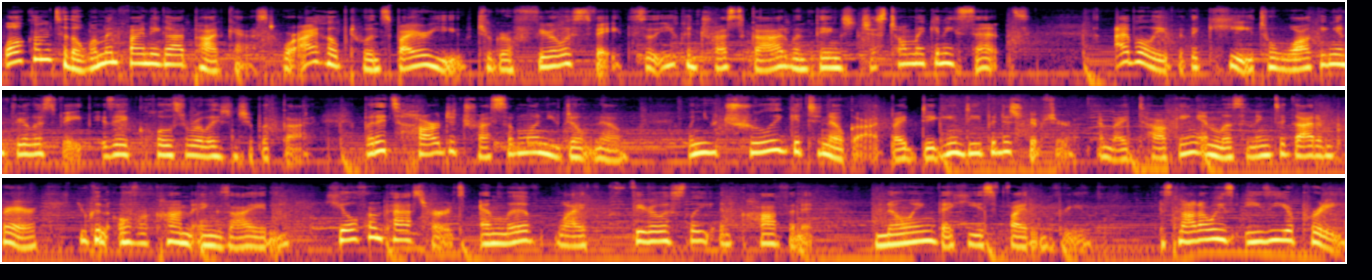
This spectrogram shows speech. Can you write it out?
Welcome to the Women Finding God podcast, where I hope to inspire you to grow fearless faith so that you can trust God when things just don't make any sense. I believe that the key to walking in fearless faith is a closer relationship with God, but it's hard to trust someone you don't know. When you truly get to know God by digging deep into Scripture and by talking and listening to God in prayer, you can overcome anxiety, heal from past hurts, and live life fearlessly and confident, knowing that He is fighting for you. It's not always easy or pretty,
